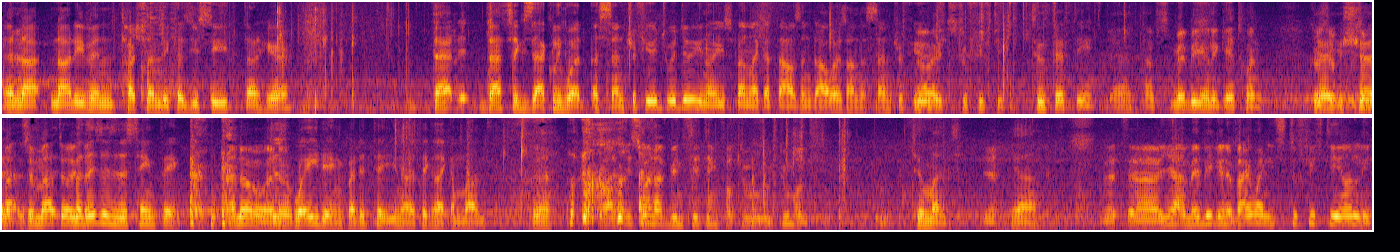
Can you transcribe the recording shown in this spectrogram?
and Yeah. not not even touch them because you see down here. That that's exactly what a centrifuge would do. You know, you spend like a thousand dollars on the centrifuge. No, it's 250. two fifty. Yeah, I'm maybe gonna get one. Yeah, the, you the should. ma- the matter but is but this is the same thing. I know, I Just know. waiting, but it ta- you know it takes like a month, Yeah. Well, this one I've been sitting for two two months. Two months. Yeah. Yeah. But uh, yeah, maybe gonna buy one. It's 250 only.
